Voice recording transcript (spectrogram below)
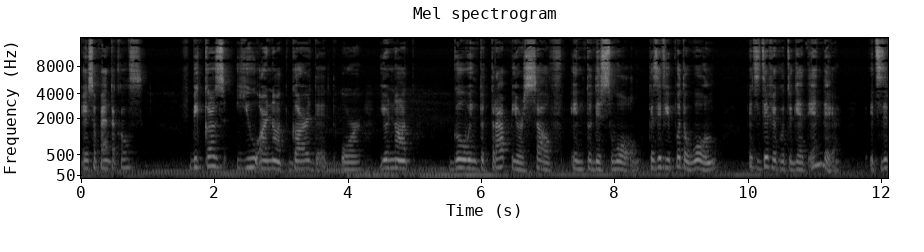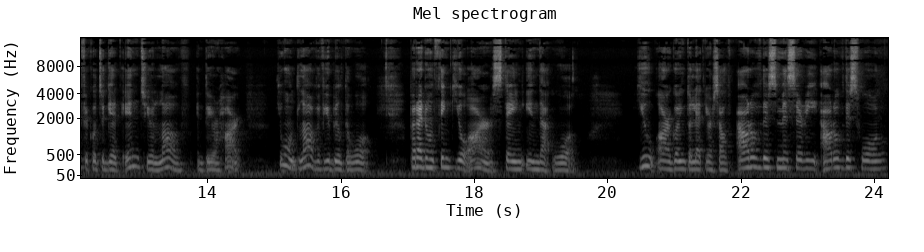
Ace of Pentacles. Because you are not guarded or you're not going to trap yourself into this wall. Because if you put a wall, it's difficult to get in there. It's difficult to get into your love, into your heart. You won't love if you build a wall. But I don't think you are staying in that wall. You are going to let yourself out of this misery, out of this wall,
